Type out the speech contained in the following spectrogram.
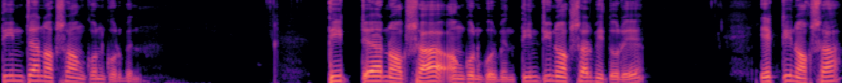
তিনটা নকশা অঙ্কন করবেন। তিনটা নকশা অঙ্কন করবেন। তিনটি নকশার ভিতরে একটি নকশা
